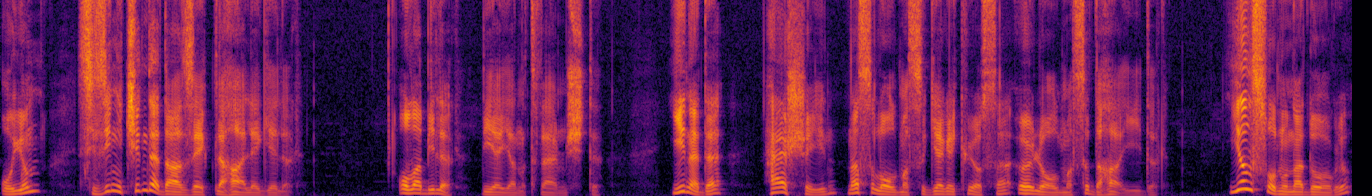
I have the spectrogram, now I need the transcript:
Oyun sizin için de daha zevkli hale gelir. Olabilir diye yanıt vermişti. Yine de her şeyin nasıl olması gerekiyorsa öyle olması daha iyidir. Yıl sonuna doğru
